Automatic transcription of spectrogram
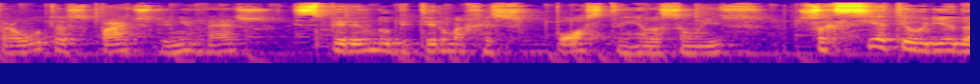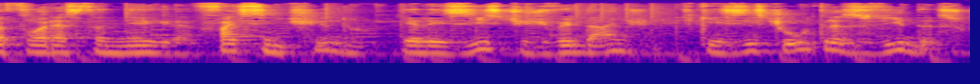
para outras partes do universo, esperando obter uma resposta em relação a isso. Só que se a teoria da Floresta Negra faz sentido e ela existe de verdade, de que existem outras vidas,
